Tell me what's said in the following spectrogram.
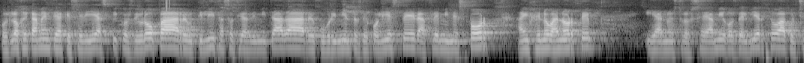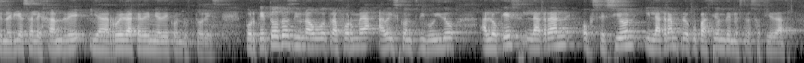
pues lógicamente a queserías Picos de Europa, a Reutiliza Sociedad Limitada, a Recubrimientos de Poliéster, a Fleming Sport, a Ingenova Norte y a nuestros eh, amigos del Bierzo, a Colchonerías Alejandre y a Rueda Academia de Conductores, porque todos de una u otra forma habéis contribuido a lo que es la gran obsesión y la gran preocupación de nuestra sociedad.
